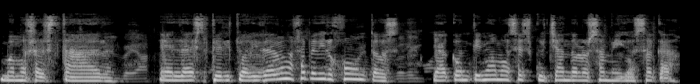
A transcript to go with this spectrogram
Vamos a estar en la espiritualidad, vamos a pedir juntos. Ya continuamos escuchando a los amigos acá.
